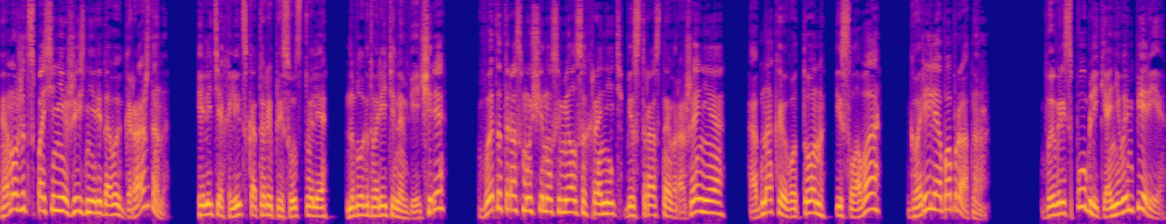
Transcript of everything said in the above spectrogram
А может, в спасении жизни рядовых граждан? Или тех лиц, которые присутствовали на благотворительном вечере? В этот раз мужчина сумел сохранить бесстрастное выражение, однако его тон и слова говорили об обратном. «Вы в республике, а не в империи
